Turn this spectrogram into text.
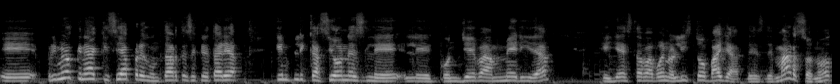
Eh, primero que nada, quisiera preguntarte, secretaria, ¿qué implicaciones le, le conlleva a Mérida, que ya estaba, bueno, listo, vaya, desde marzo, ¿no?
